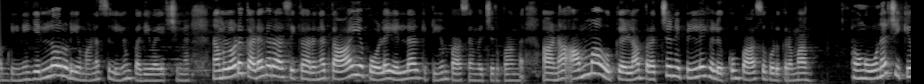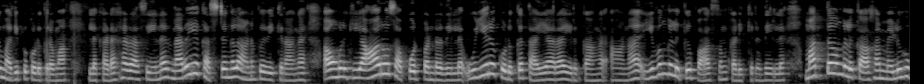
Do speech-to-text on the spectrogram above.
அப்படின்னு எல்லோருடைய மனசுலேயும் பதிவாயிருச்சுங்க. நம்மளோட கடகராசிக்காரங்க தாயை போல எல்லார்கிட்டேயும் பாசம் வச்சுருப்பாங்க. ஆனால் அம்மாவுக்கெல்லாம் பிரச்சனை பிள்ளைகளுக்கும் பாசம் கொடுக்குறோமா அவங்க உணர்ச்சிக்கு மதிப்பு கொடுக்குறோமா இல்லை கடகராசியினர் நிறைய கஷ்டங்களை அனுபவிக்கிறாங்க. அவங்களுக்கு யாரும் சப்போர்ட் பண்ணுறது இல்லை. உயிரை கொடுக்க தயாராக இருக்காங்க. ஆனால் இவங்களுக்கு பாசம் கிடைக்கிறதே இல்லை. மற்றவங்களுக்காக மெழுகு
